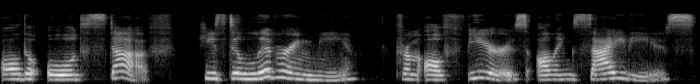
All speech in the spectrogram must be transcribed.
all the old stuff. He's delivering me from all fears, all anxieties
